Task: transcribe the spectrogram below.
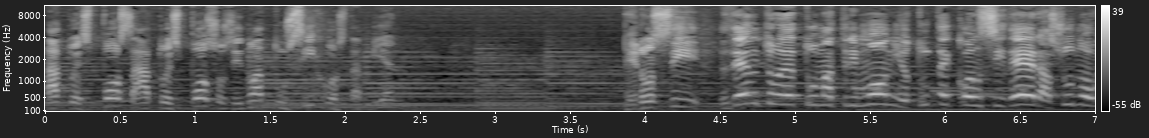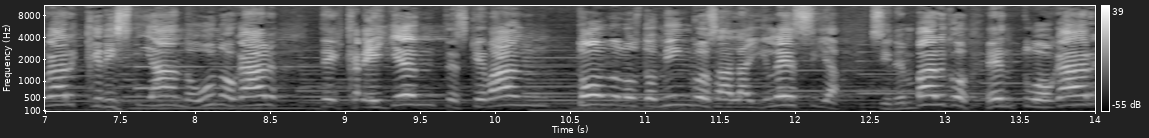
a tu esposa, a tu esposo, sino a tus hijos también. Pero si dentro de tu matrimonio tú te consideras un hogar cristiano, un hogar de creyentes que van todos los domingos a la iglesia, sin embargo en tu hogar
